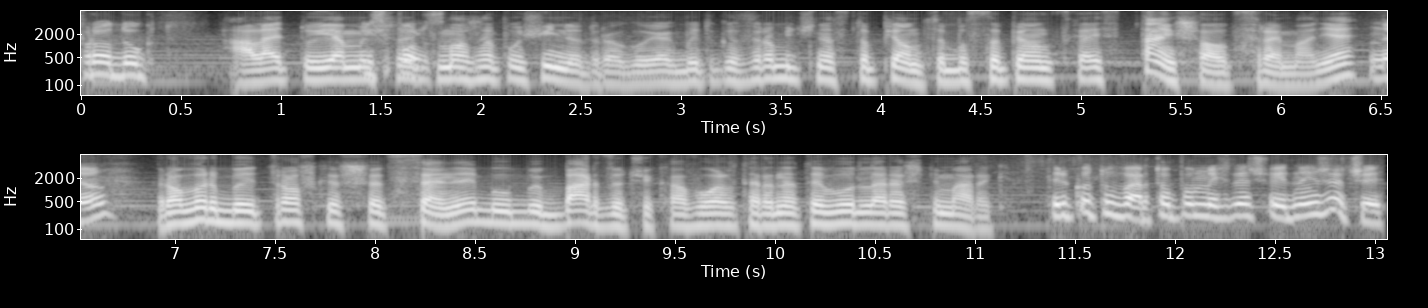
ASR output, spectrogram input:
produkt. Ale tu ja myślę, że można pójść inną drogą. Jakby tylko zrobić na 105, bo 105 jest tańsza od Srema, nie? No. Rower by troszkę szedł z ceny, byłby bardzo ciekawą alternatywą dla reszty marek. Tylko tu warto pomyśleć o jednej rzeczy.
